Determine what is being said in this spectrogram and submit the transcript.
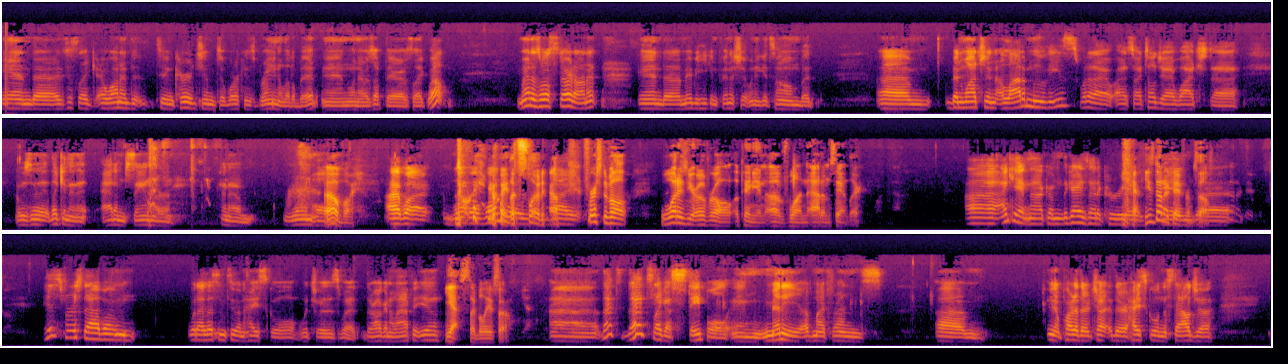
and uh, it's just like I wanted to, to encourage him to work his brain a little bit. And when I was up there, I was like, well, might as well start on it, and uh, maybe he can finish it when he gets home, but. Um, been watching a lot of movies. What did I? Uh, so I told you I watched. Uh, I was in a, like in an Adam Sandler kind of wormhole. Oh boy. I well, I, well, well, one Wait, let's was slow down. by- First of all, what is your overall opinion of one Adam Sandler? uh, I can't knock him. The guy's had a career. Yeah, he's done okay for himself. Uh, his first album, what I listened to in high school, which was what they're all gonna laugh at you. Yes, I believe so. Uh, that's that's like a staple in many of my friends. Um, you know, part of their their high school nostalgia.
